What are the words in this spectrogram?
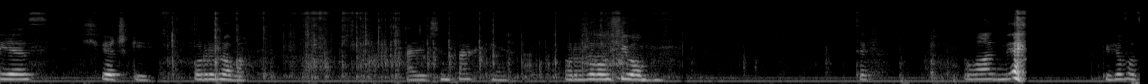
Jest świeczki. Różowa. Ale czym pachnie? Różową siłą. Tak ładnie. Jakiś owoc.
